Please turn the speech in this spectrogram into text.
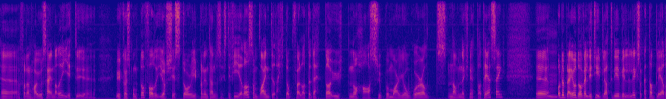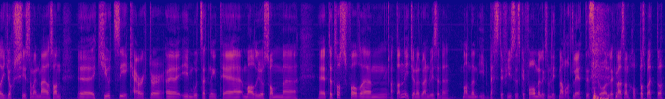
Eh, for den har jo seinere gitt, eh, utgangspunkter for Yoshi's Story på Nintendo 64, som var en direkte oppfølger til dette, uten å ha Super Mario World-navnet knytta til seg. Eh, Og det ble jo da veldig tydelig at de ville liksom etablere Yoshi som en mer sånn eh, cutesy character, eh, i motsetning til Mario som eh, Til tross for um, at han ikke nødvendigvis er den mannen i beste fysiske form, er liksom litt mer atletisk og litt mer sånn hopp og sprett og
